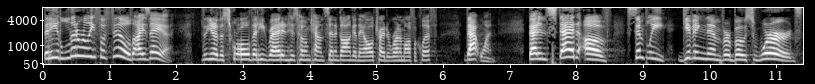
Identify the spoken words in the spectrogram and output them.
that he literally fulfilled isaiah. The, you know the scroll that he read in his hometown synagogue and they all tried to run him off a cliff? That one. That instead of simply giving them verbose words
